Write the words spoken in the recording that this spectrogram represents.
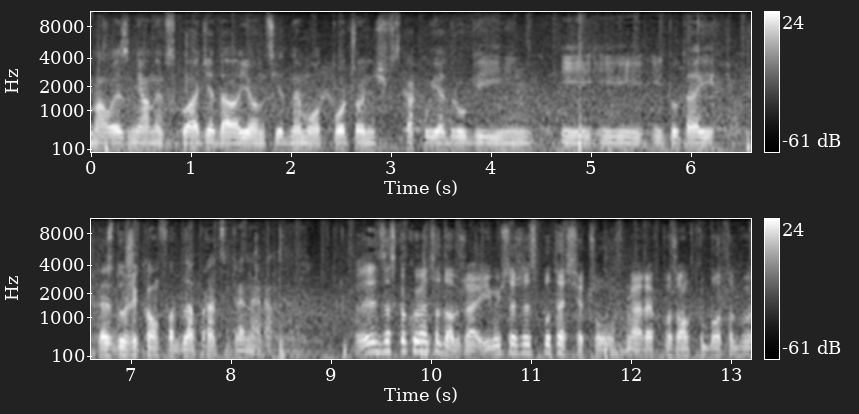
małe zmiany w składzie, dając jednemu odpocząć, wskakuje drugi i, i, i, i tutaj to jest duży komfort dla pracy trenera. Zaskakująco dobrze i myślę, że zespół też się czuł w miarę w porządku, bo to było,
